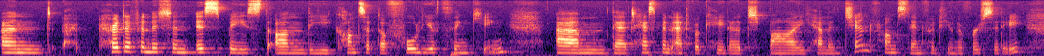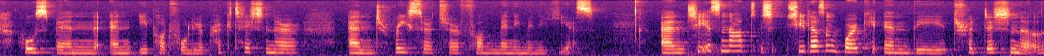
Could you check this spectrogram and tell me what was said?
and her definition is based on the concept of folio thinking um, that has been advocated by Helen Chen from Stanford University, who's been an e-portfolio practitioner and researcher for many, many years. And she is not, she doesn't work in the traditional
